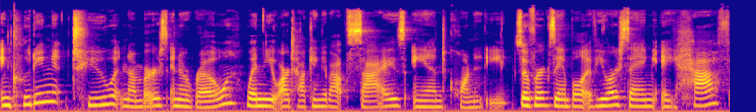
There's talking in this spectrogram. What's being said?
including two numbers in a row when you are talking about size and quantity. So, for example, if you are saying a half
